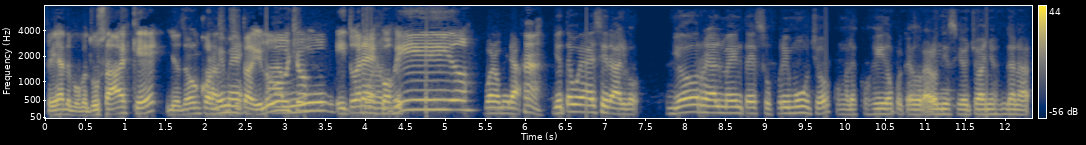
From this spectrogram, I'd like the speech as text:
fíjate, porque tú sabes que yo tengo un corazoncito de lucho y tú eres escogido. bueno, mira, yo te voy a decir algo. Yo realmente sufrí mucho con el escogido porque duraron 18 años en ganar.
